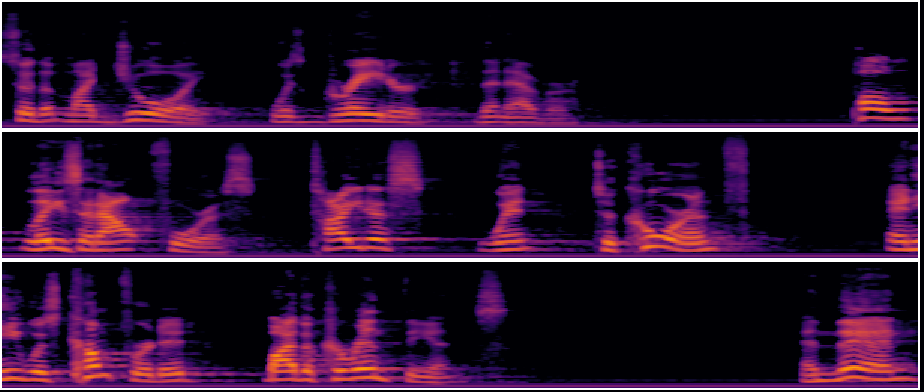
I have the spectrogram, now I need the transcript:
so that my joy was greater than ever. Paul lays it out for us. Titus went to Corinth and he was comforted by the Corinthians. And then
